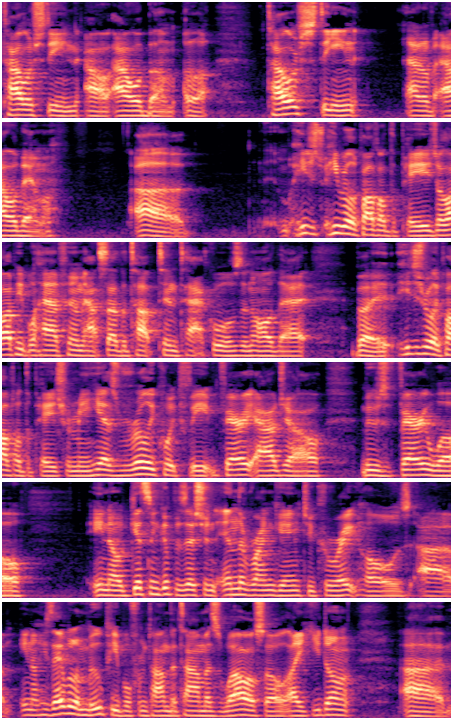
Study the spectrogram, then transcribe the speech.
Tyler Steen out of Alabama. Uh, Tyler Steen out of Alabama. Uh, he just, he really popped off the page. A lot of people have him outside the top ten tackles and all that, but he just really popped off the page for me. He has really quick feet, very agile, moves very well you know, gets in good position in the run game to create holes. Uh, you know, he's able to move people from time to time as well. So, like, you don't uh,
